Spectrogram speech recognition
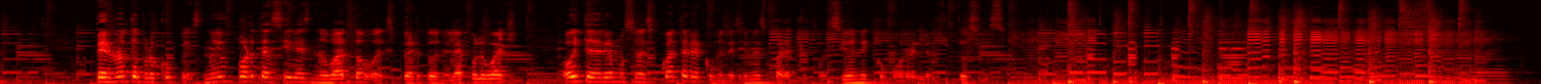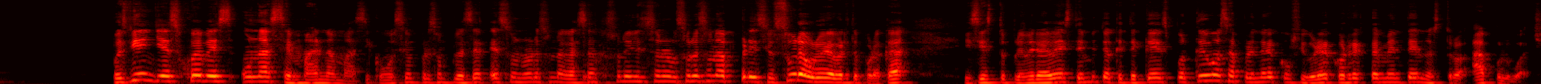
Pero no te preocupes, no importa si eres novato o experto en el Apple Watch, hoy te daremos unas cuantas recomendaciones para que funcione como relojito suizo. Pues bien, ya es jueves, una semana más, y como siempre es un placer, es un honor, es una agasajo, es una es es una preciosura volver a verte por acá. Y si es tu primera vez, te invito a que te quedes porque hoy vamos a aprender a configurar correctamente nuestro Apple Watch.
